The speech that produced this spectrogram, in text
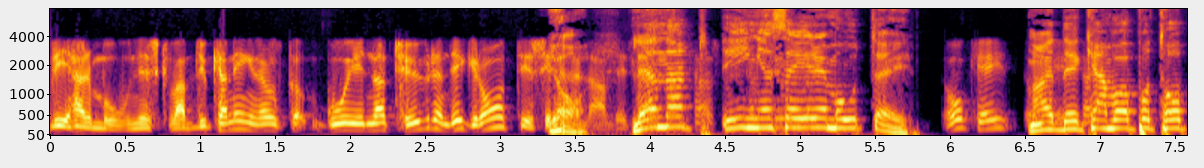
bli harmoniskt. Va? Du kan ägna dig åt gå i naturen, det är gratis i det här landet. Lennart, ingen säger emot dig. Okej. Man, det kan vara på topp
